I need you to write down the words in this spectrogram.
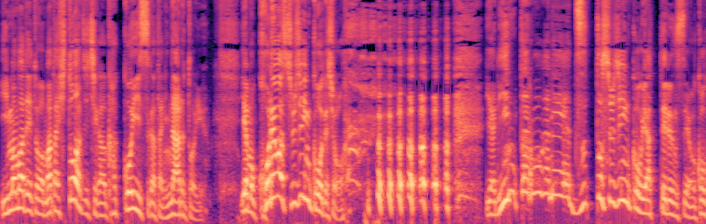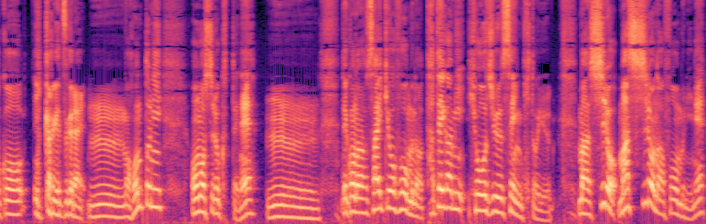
今までとはまた一味違うかっこいい姿になるという。いやもうこれは主人公でしょ。いや、りんたろーがね、ずっと主人公やってるんすよ。ここ1ヶ月ぐらい。うん、もう本当に面白くってね。うん。で、この最強フォームの縦紙標準戦記という、まあ白、真っ白なフォームにね、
